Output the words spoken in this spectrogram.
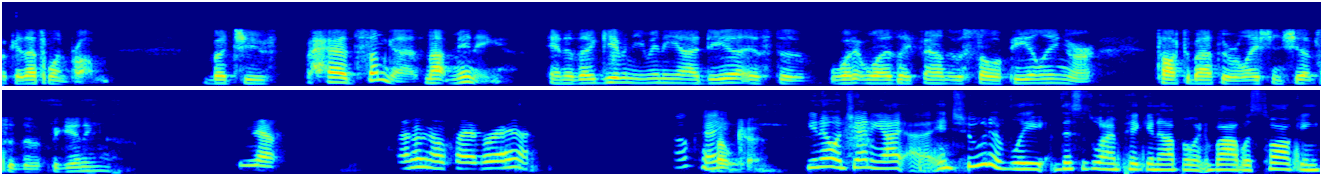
okay, that's one problem. But you've had some guys, not many. And have they given you any idea as to what it was they found that was so appealing or talked about the relationships at the beginning? No, I don't know if I ever asked. Okay. Okay. You know what, Jenny? I uh, intuitively, this is what I'm picking up when Bob was talking.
